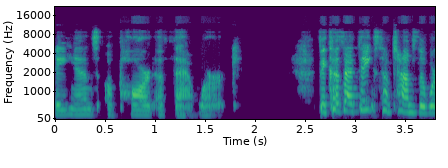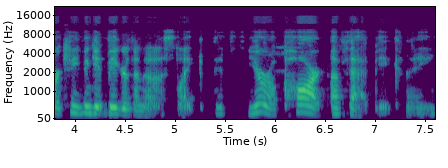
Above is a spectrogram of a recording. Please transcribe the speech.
Anne's a part of that work. Because I think sometimes the work can even get bigger than us. Like you're a part of that big thing.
